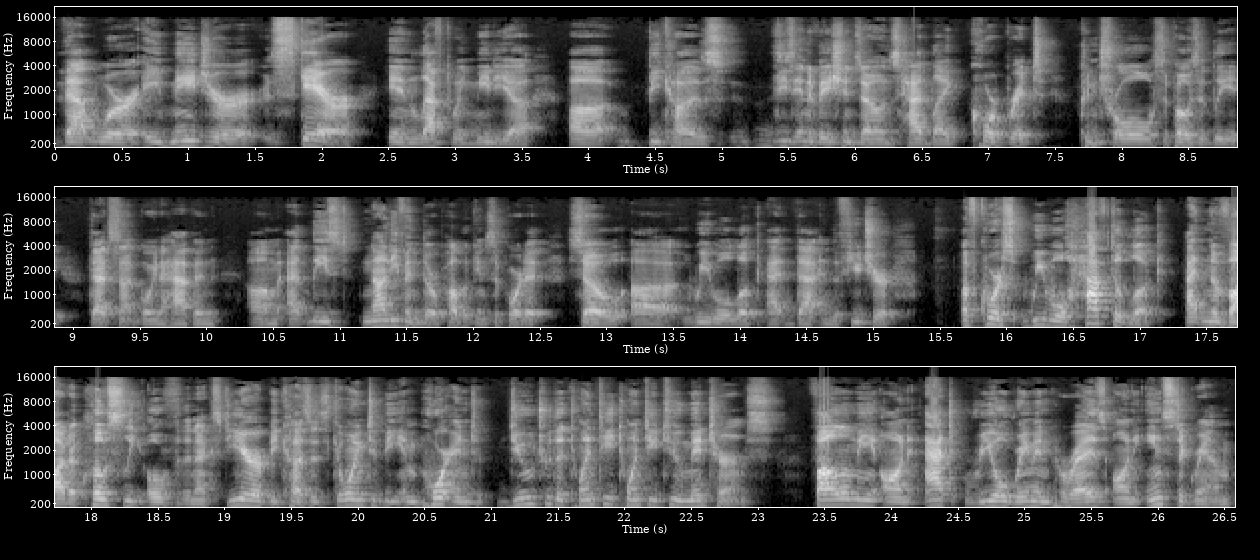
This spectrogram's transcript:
that were a major scare in left wing media uh, because these innovation zones had like corporate control. Supposedly, that's not going to happen. Um, at least, not even the Republicans support it. So uh, we will look at that in the future. Of course, we will have to look at Nevada closely over the next year because it's going to be important due to the 2022 midterms. Follow me on at Real Raymond Perez on Instagram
